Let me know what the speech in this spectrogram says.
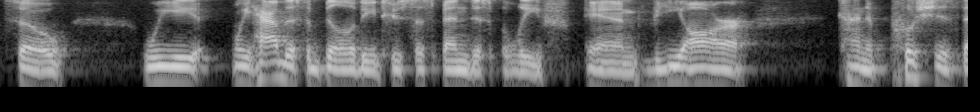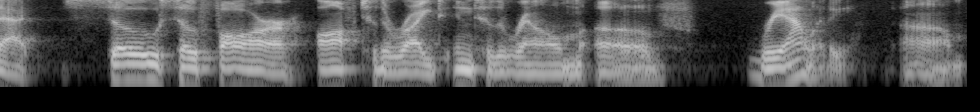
So we we have this ability to suspend disbelief and VR kind of pushes that so so far off to the right into the realm of reality. Um,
